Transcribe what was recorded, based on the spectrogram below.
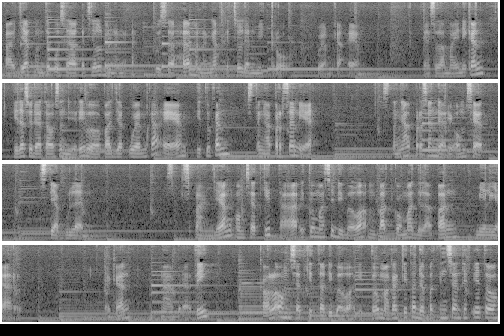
Pajak untuk usaha kecil menengah, usaha menengah kecil dan mikro UMKM. Yang selama ini kan kita sudah tahu sendiri bahwa pajak UMKM itu kan setengah persen ya, setengah persen dari omset setiap bulan sepanjang omset kita itu masih di bawah 4,8 miliar. Ya kan? Nah, berarti kalau omset kita di bawah itu, maka kita dapat insentif itu.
